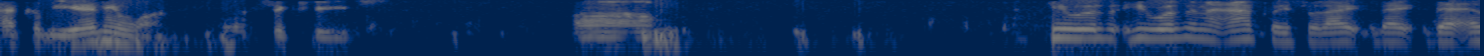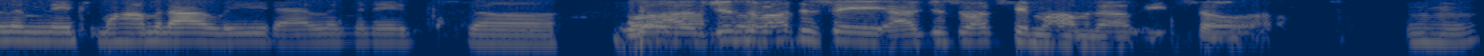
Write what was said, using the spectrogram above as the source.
That could be anyone in the 60s. Um, He was he wasn't an athlete, so that that, that eliminates Muhammad Ali. That eliminates. uh well, I was just about to say I was just about to say Muhammad Ali. So uh, Mhm.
